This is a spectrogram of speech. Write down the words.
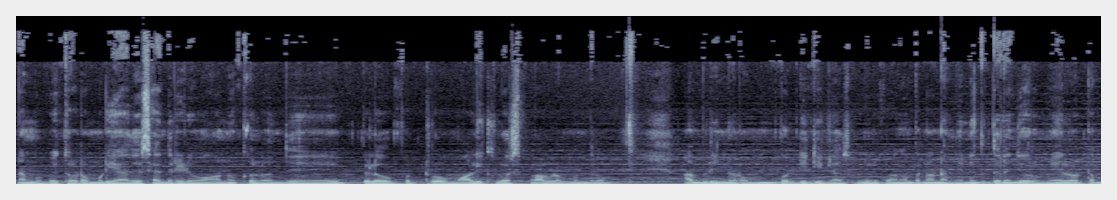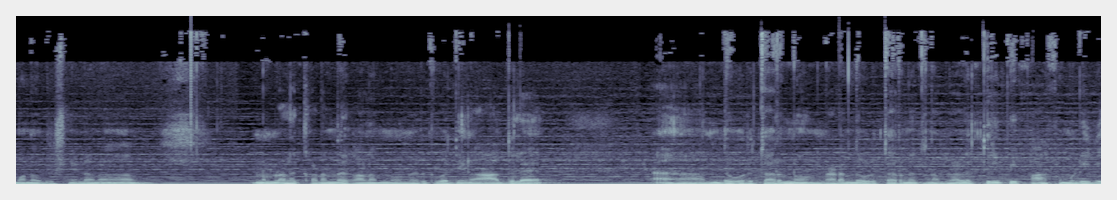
நம்ம போய் தொட முடியாது செதறிடுவோம். அணுக்கள் வந்து பிளவுபட்டுரும் மாலிகுலர்ஸ் ப்ராப்ளம் வந்துடும் அப்படின்னு ரொம்ப டீட்டெயிலாக சொல்லியிருப்பாங்க. அப்படின்னா நம்ம எனக்கு தெரிஞ்ச ஒரு மேலோட்டமான ஒரு விஷயம் என்னென்னா நம்மளால் கடந்த காலம்னு ஒன்று இருக்குது பார்த்திங்கன்னா அதில் அந்த ஒரு தருணம் நடந்த ஒரு தருணத்தை நம்மளால் திருப்பி பார்க்க முடியுது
